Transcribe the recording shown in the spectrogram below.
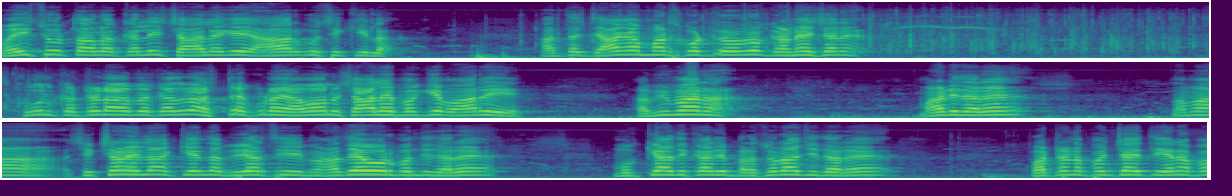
ಮೈಸೂರು ತಾಲೂಕಲ್ಲಿ ಶಾಲೆಗೆ ಯಾರಿಗೂ ಸಿಕ್ಕಿಲ್ಲ. ಅಂತ ಜಾಗ ಮಾಡಿಸ್ಕೊಟ್ಟಿರೋರು ಗಣೇಶನೇ. ಸ್ಕೂಲ್ ಕಟ್ಟಡ ಆಗಬೇಕಾದ್ರೂ ಅಷ್ಟೇ ಕೂಡ ಯಾವಾಗಲೂ ಶಾಲೆ ಬಗ್ಗೆ ಭಾರಿ ಅಭಿಮಾನ ಮಾಡಿದ್ದಾರೆ. ನಮ್ಮ ಶಿಕ್ಷಣ ಇಲಾಖೆಯಿಂದ ಬಿ ಆರ್ ಸಿ ಮಹಾದೇವ್ ಅವರು ಬಂದಿದ್ದಾರೆ. ಮುಖ್ಯಾಧಿಕಾರಿ ಬಸವರಾಜ್ ಇದ್ದಾರೆ. ಪಟ್ಟಣ ಪಂಚಾಯತಿ ಏನಪ್ಪ?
